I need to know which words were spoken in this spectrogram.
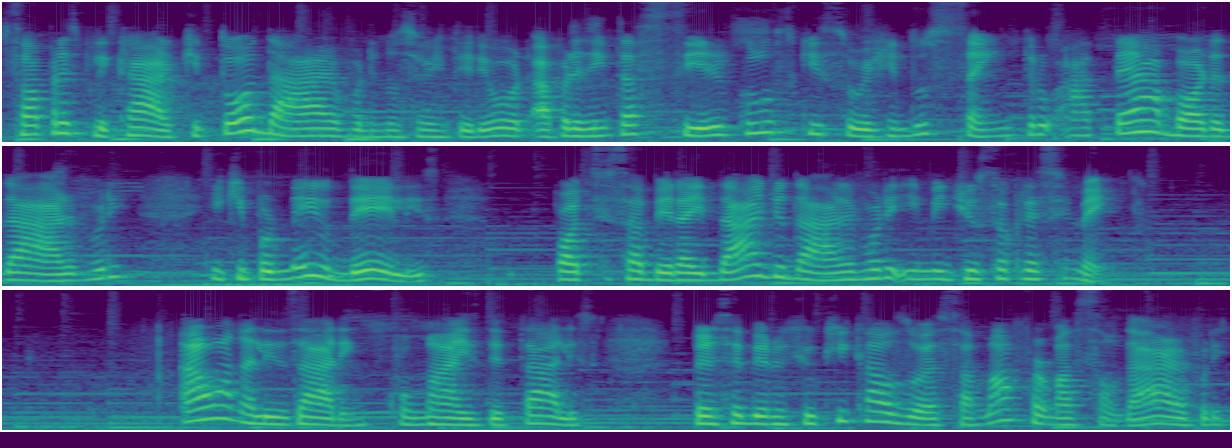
só para explicar que toda árvore no seu interior apresenta círculos que surgem do centro até a borda da árvore e que por meio deles pode-se saber a idade da árvore e medir seu crescimento. Ao analisarem com mais detalhes, perceberam que o que causou essa má formação da árvore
